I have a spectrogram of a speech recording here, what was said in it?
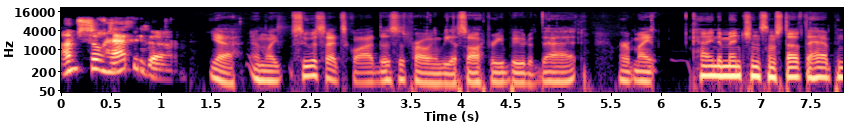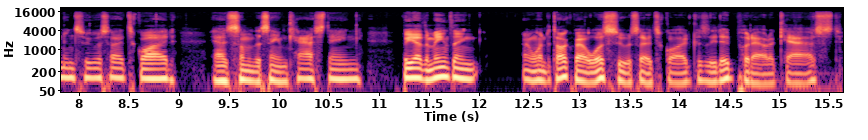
I'm so happy though. yeah and like Suicide Squad this is probably going to be a soft reboot of that or it might kind of mention some stuff that happened in Suicide Squad it has some of the same casting. But yeah the main thing I wanted to talk about was Suicide Squad because they did put out a cast.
